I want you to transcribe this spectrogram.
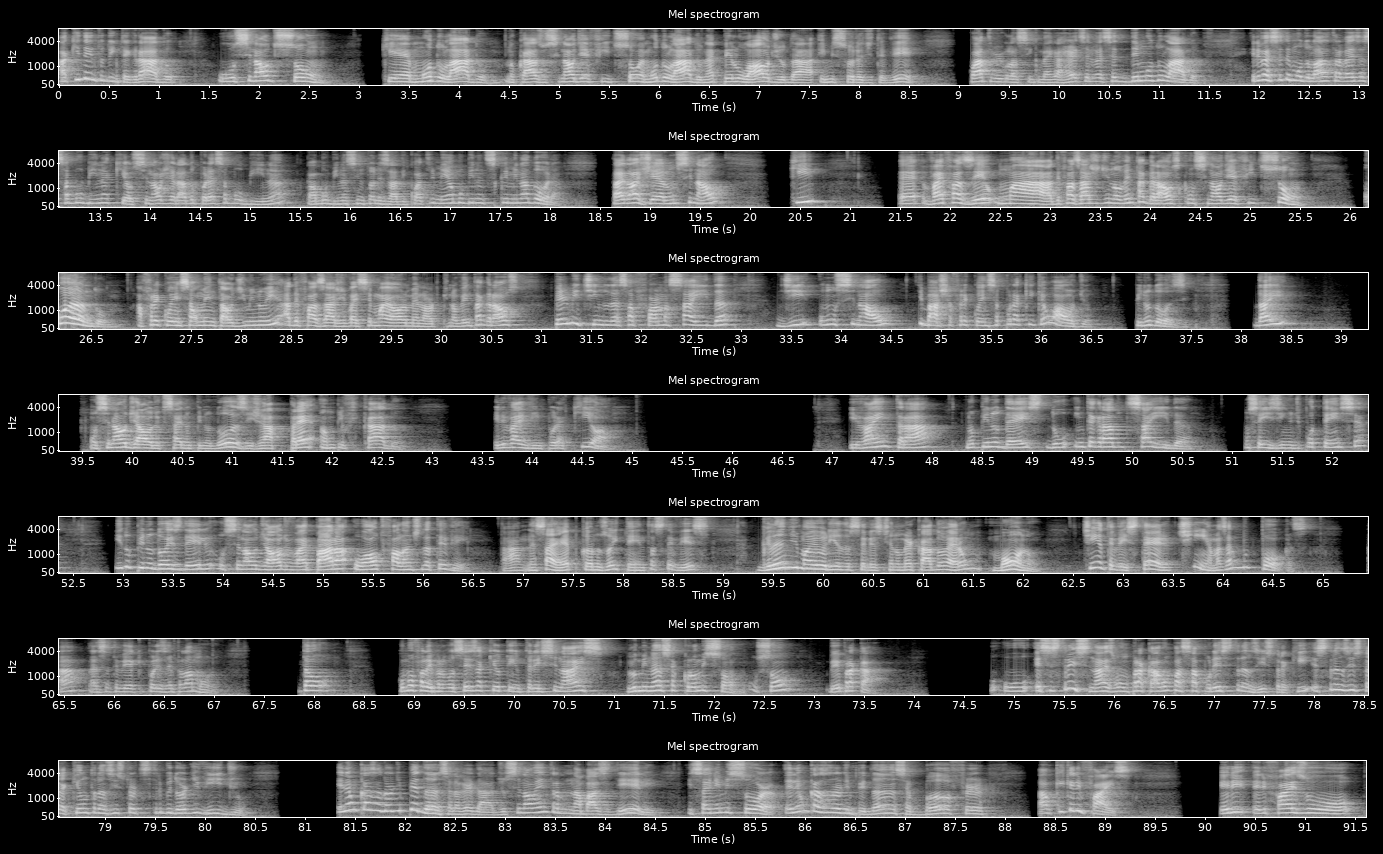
Aqui dentro do integrado, o sinal de som que é modulado, no caso, o sinal de FI de som é modulado né, pelo áudio da emissora de TV, 4,5 MHz, ele vai ser demodulado. Ele vai ser demodulado através dessa bobina aqui, é o sinal gerado por essa bobina, é uma bobina sintonizada em 4,5, é uma bobina discriminadora. Tá? Ela gera um sinal que é, vai fazer uma defasagem de 90 graus com o sinal de FI de som. Quando a frequência aumentar ou diminuir, a defasagem vai ser maior ou menor do que 90 graus, permitindo dessa forma a saída de um sinal de baixa frequência por aqui, que é o áudio, pino 12. Daí, o sinal de áudio que sai no pino 12, já pré-amplificado, ele vai vir por aqui, ó, e vai entrar no pino 10 do integrado de saída, um 6 de potência, e do pino 2 dele, o sinal de áudio vai para o alto-falante da TV. Tá? Nessa época, anos 80, as TVs grande maioria das TVs que tinha no mercado eram mono. Tinha TV estéreo? Tinha, mas eram muito poucas. Tá? Essa TV aqui, por exemplo, é mono. Então, como eu falei para vocês, aqui eu tenho três sinais: luminância, croma e som. O som veio para cá. O, esses três sinais vão para cá, vão passar por esse transistor aqui. Esse transistor aqui é um transistor distribuidor de vídeo. Ele é um casador de impedância, na verdade. O sinal entra na base dele e sai no emissor. Ele é um casador de impedância, buffer, ah, o que, que ele faz? Ele, ele faz o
